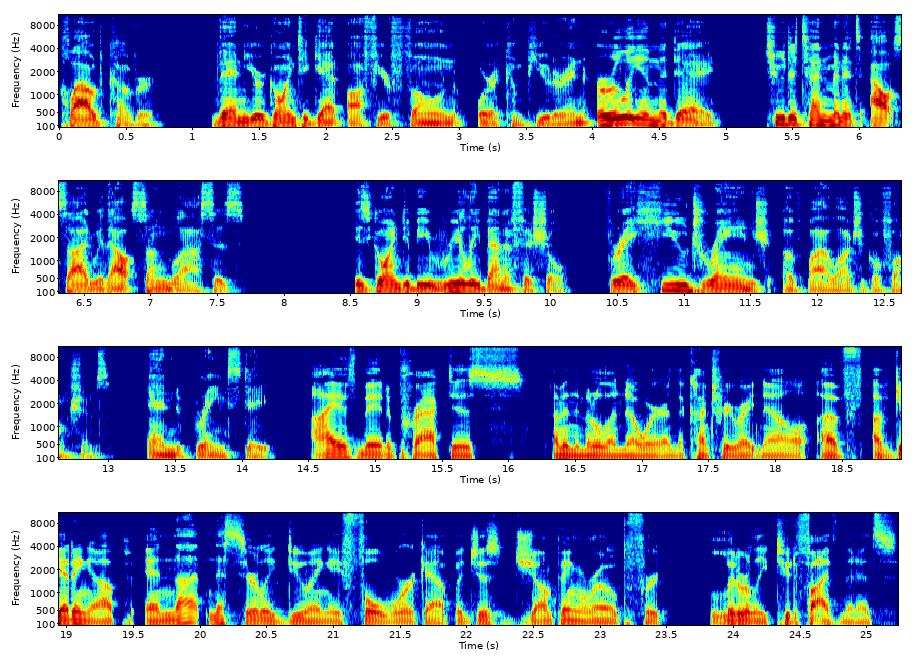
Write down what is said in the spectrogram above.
cloud cover than you're going to get off your phone or a computer. And early in the day, two to 10 minutes outside without sunglasses is going to be really beneficial for a huge range of biological functions and brain state. I have made a practice I'm in the middle of nowhere in the country right now of of getting up and not necessarily doing a full workout, but just jumping rope for literally two to five minutes,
